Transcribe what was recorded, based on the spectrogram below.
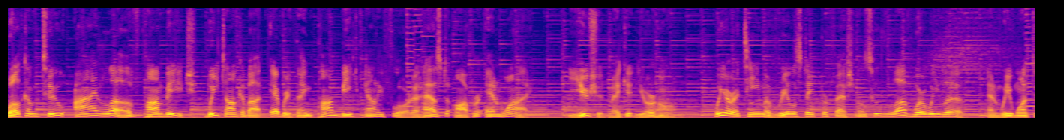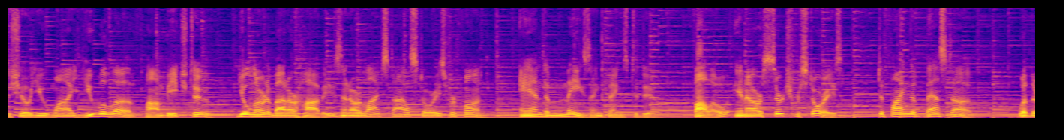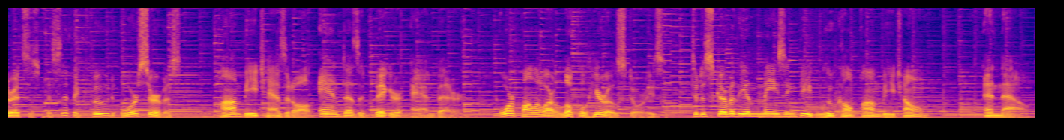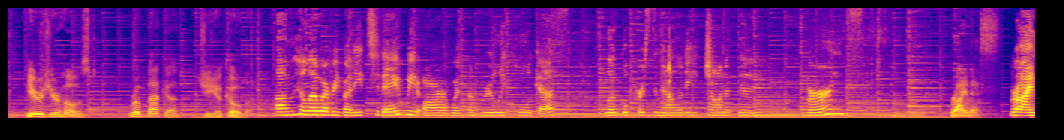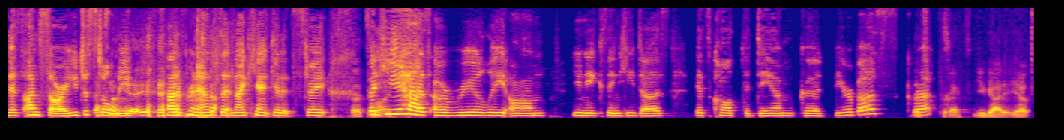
Welcome to I Love Palm Beach. We talk about everything Palm Beach County, Florida has to offer and why. You should make it your home. We are a team of real estate professionals who love where we live, and we want to show you why you will love Palm Beach too. You'll learn about our hobbies and our lifestyle stories for fun and amazing things to do. Follow in our search for stories to find the best of. Whether it's a specific food or service, Palm Beach has it all and does it bigger and better. Or follow our local hero stories to discover the amazing people who call Palm Beach home. And now, here's your host, Rebecca Giacova. Um, hello, everybody. Today we are with a really cool guest, local personality Jonathan Burns. Bryness. Bryness. I'm sorry. You just That's told okay. me how to pronounce it, and I can't get it straight. That's But fine. he has a really um, unique thing he does. It's called the Damn Good Beer Bus, correct? That's correct. You got it. Yep.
